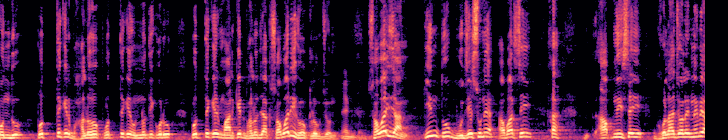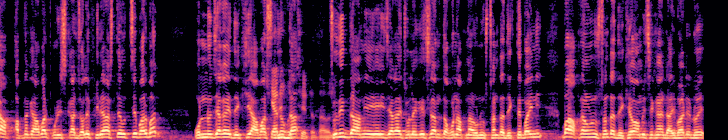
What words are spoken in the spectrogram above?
বন্ধু প্রত্যেকের ভালো হোক প্রত্যেকে উন্নতি করুক প্রত্যেকের মার্কেট ভালো যাক সবারই হোক লোকজন। সবাই যান কিন্তু বুঝে শুনে আবার সেই আপনি সেই ঘোলা জলে নেমে আপনাকে আবার পরিষ্কার জলে ফিরে আসতে হচ্ছে বারবার। অন্য জায়গায় দেখিয়ে আবার সুদীপদা সুদীপদা আমি এই জায়গায় চলে গেছিলাম তখন আপনার অনুষ্ঠানটা দেখতে পাইনি বা আপনার অনুষ্ঠানটা দেখেও আমি সেখানে ডাইভার্টেড হয়ে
